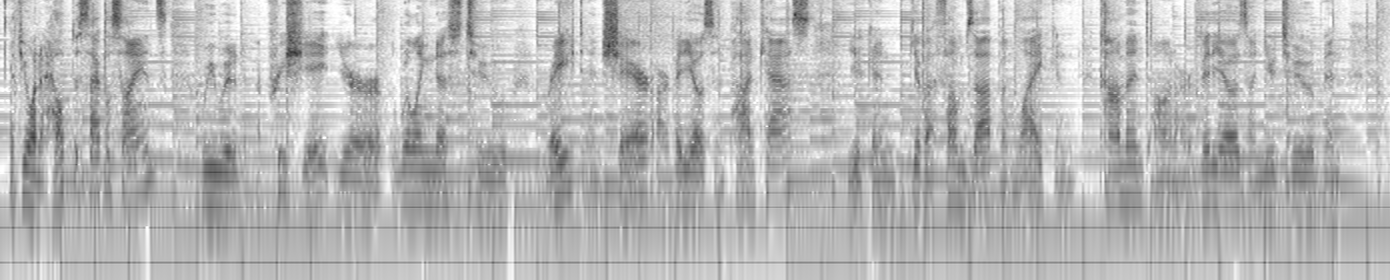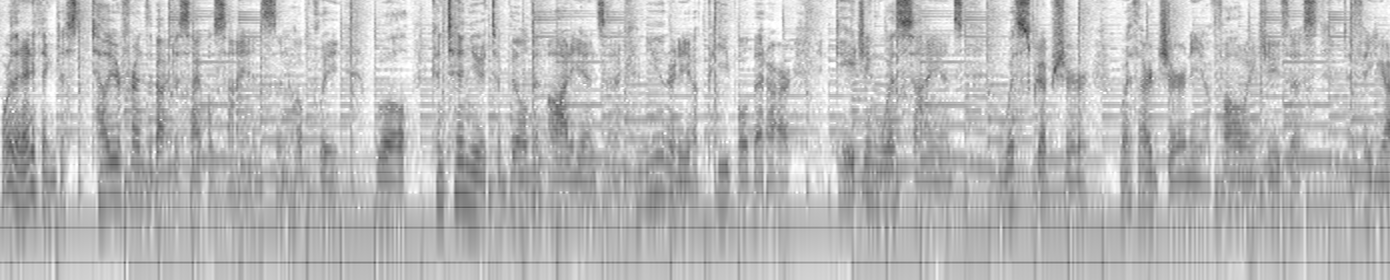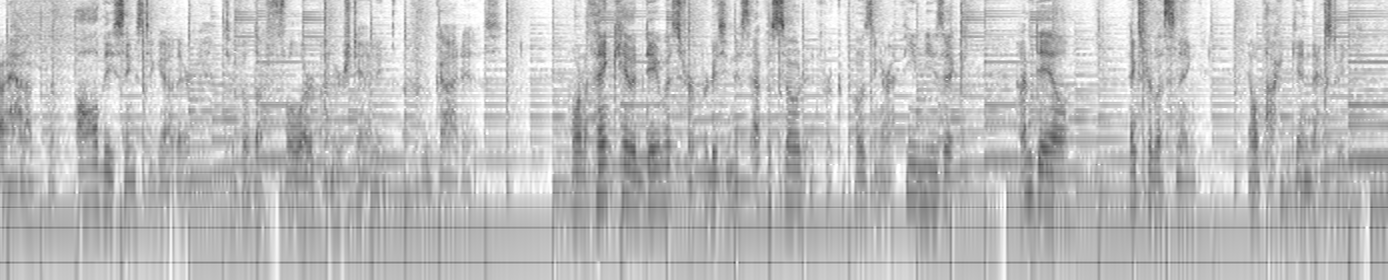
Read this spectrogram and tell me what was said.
If you want to help Disciple Science, we would appreciate your willingness to rate and share our videos and podcasts. You can give a thumbs up and like and comment on our videos on YouTube. And more than anything, just tell your friends about Disciple Science, and hopefully, we'll continue to build an audience and a community of people that are engaging with science, with scripture, with our journey of following Jesus to figure out how to put all these things together to build a fuller understanding of who God is. I want to thank Caleb Davis for producing this episode and for composing our theme music. I'm Dale. Thanks for listening, and we'll talk again next week.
